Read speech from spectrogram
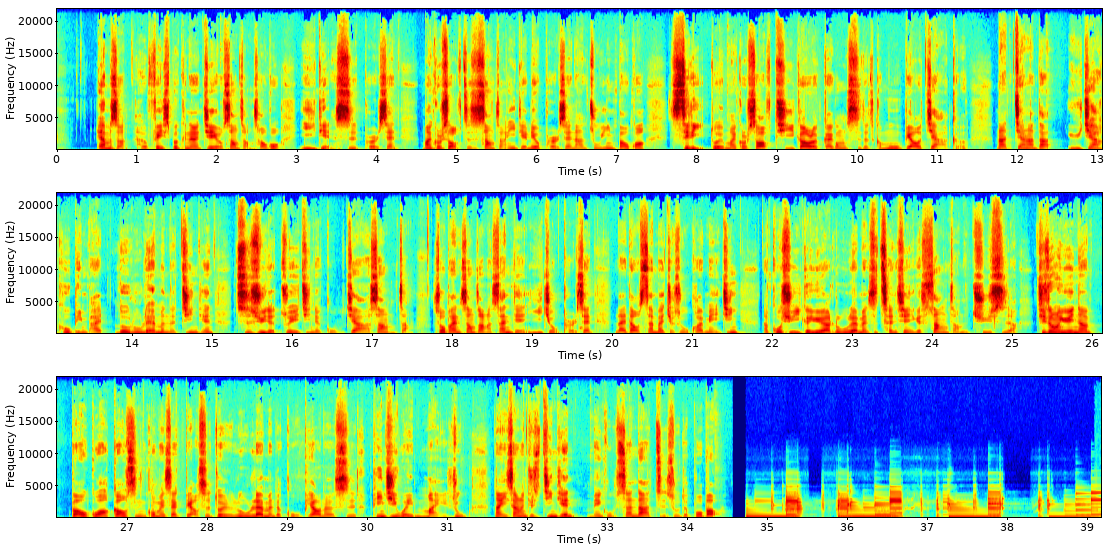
Amazon 和 Facebook 呢，皆有上涨超过一点四 percent，Microsoft 则是上涨一点六 percent 啊。主因包括 Citi 对 Microsoft 提高了该公司的这个目标价格。那加拿大瑜伽裤品牌 Lululemon 呢，今天持续的最近的股价上涨，收盘上涨了三点一九 percent，来到三百九十五块美金。那过去一个月啊，Lululemon 是呈现一个上涨的趋势啊，其中的原因呢，包括高盛 g o m a n s a c 表示，对于 Lululemon 的股票呢是评级为买入。那以上呢就是今天美股三大指数的播报。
